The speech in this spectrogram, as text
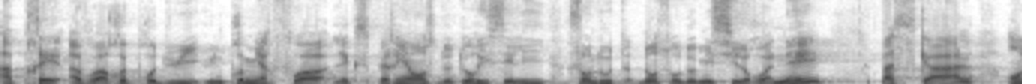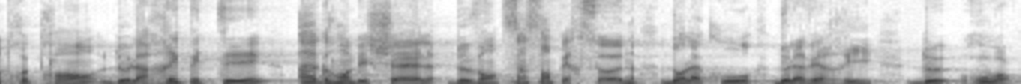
après avoir reproduit une première fois l'expérience de Torricelli, sans doute dans son domicile rouennais, Pascal entreprend de la répéter à grande échelle devant 500 personnes dans la cour de la verrerie de Rouen.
